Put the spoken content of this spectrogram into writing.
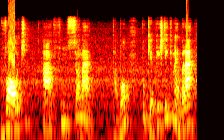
volte a funcionar, tá bom? Por quê? Porque a gente tem que lembrar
